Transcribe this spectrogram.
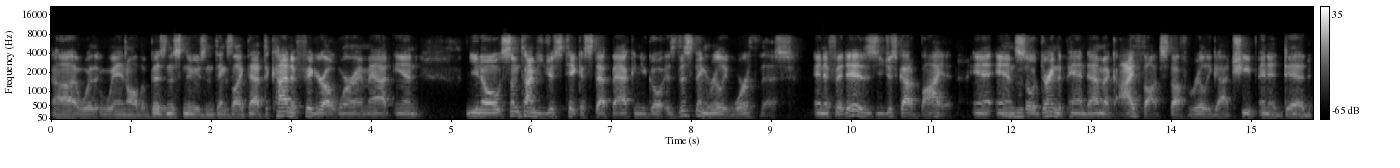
uh, with, when all the business news and things like that to kind of figure out where I'm at. And, you know, sometimes you just take a step back and you go, is this thing really worth this? And if it is, you just got to buy it. And, and mm-hmm. so during the pandemic, I thought stuff really got cheap, and it did.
